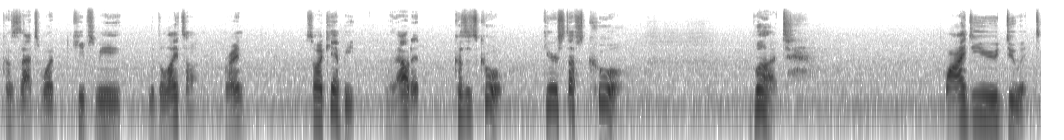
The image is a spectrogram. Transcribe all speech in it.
because that's what keeps me with the lights on, right? So I can't be without it, because it's cool gear stuff's cool. But why do you do it?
